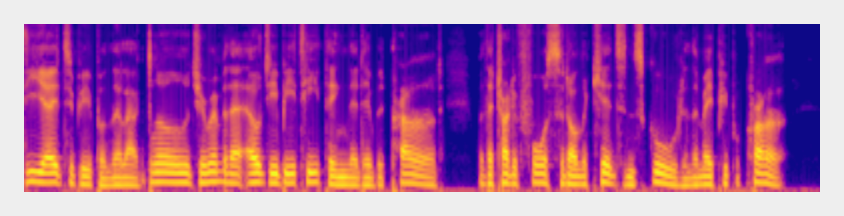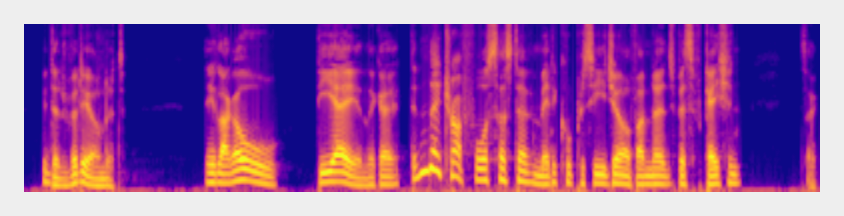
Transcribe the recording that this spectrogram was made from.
DA to people, and they're like, "Oh, do you remember that LGBT thing they did with Pride, where they tried to force it on the kids in school, and they made people cry?" We did a video on it. And you're like, "Oh, DA," and they go, "Didn't they try to force us to have a medical procedure of unknown specification?" It's like,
